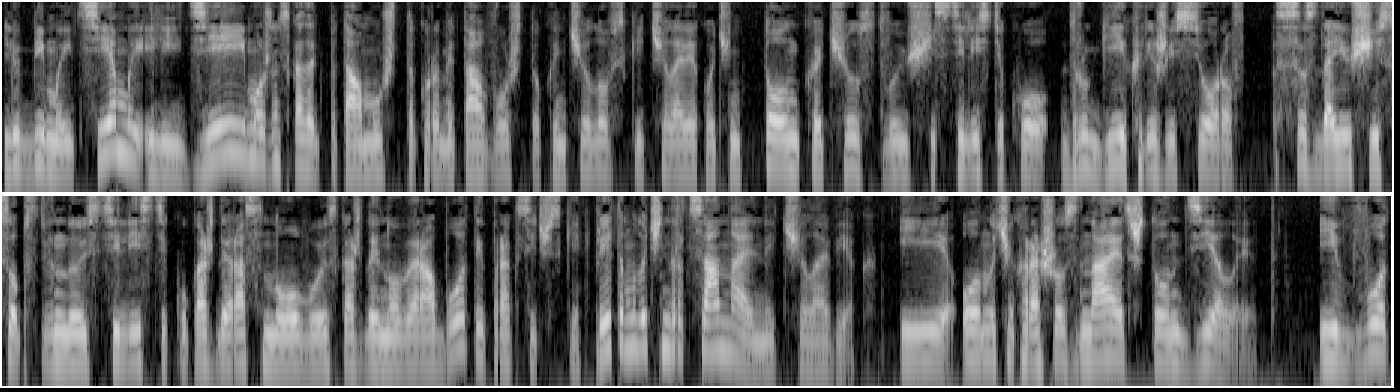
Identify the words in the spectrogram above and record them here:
любимые темы или идеи, можно сказать, потому что, кроме того, что Кончаловский человек очень тонко чувствующий стилистику других режиссеров, создающий собственную стилистику, каждый раз новую, с каждой новой работой практически. При этом он очень рациональный человек, и он очень хорошо знает, что он делает. И вот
